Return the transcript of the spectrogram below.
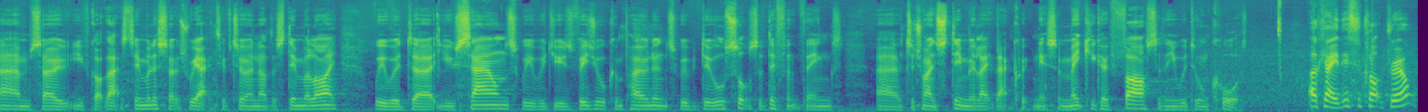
um, so you've got that stimulus, so it's reactive to another stimuli. We would uh, use sounds, we would use visual components, we would do all sorts of different things uh, to try and stimulate that quickness and make you go faster than you would do on court. Okay, this is a clock drill.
